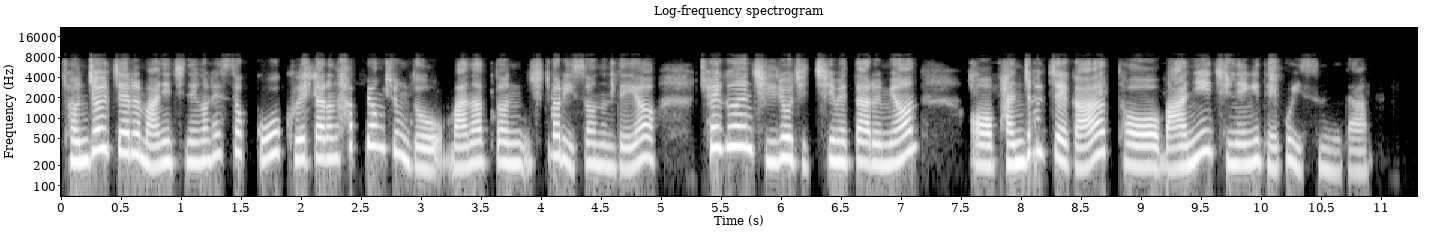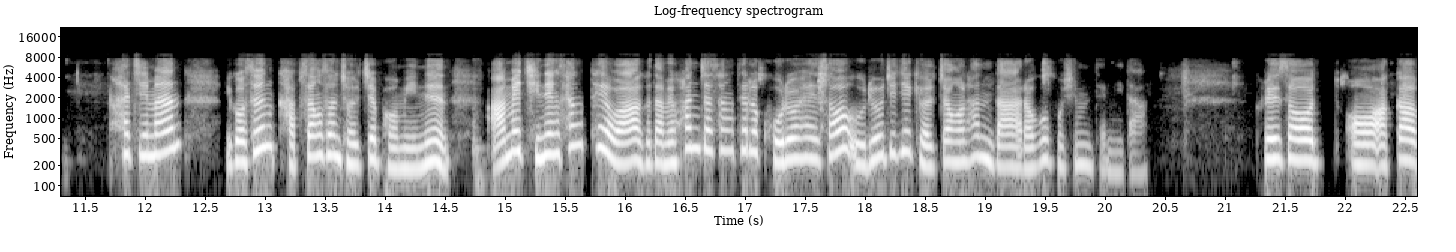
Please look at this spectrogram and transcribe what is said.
전절제를 많이 진행을 했었고 그에 따른 합병증도 많았던 시절이 있었는데요. 최근 진료 지침에 따르면 어, 반절제가 더 많이 진행이 되고 있습니다. 하지만 이것은 갑상선 절제 범위는 암의 진행 상태와 그 다음에 환자 상태를 고려해서 의료진이 결정을 한다라고 보시면 됩니다. 그래서 어, 아까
